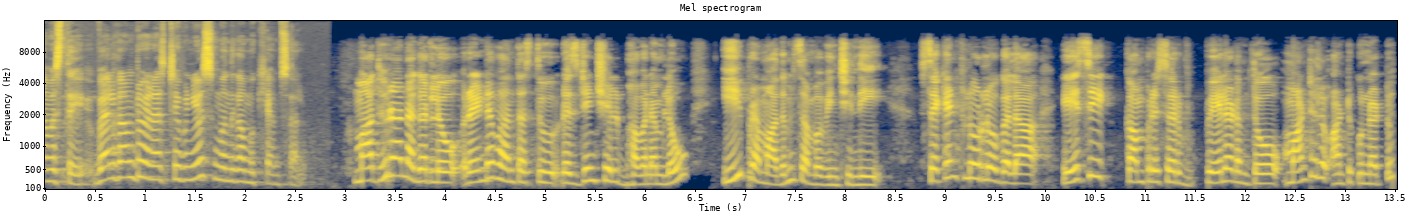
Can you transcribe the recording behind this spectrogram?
నమస్తే వెల్కమ్ టు ఎన్ఎస్టీవీ న్యూస్ ముందుగా ముఖ్యాంశాలు. మధురా నగర్లో రెండవ అంతస్తు రెసిడెన్షియల్ భవనంలో ఈ ప్రమాదం సంభవించింది. సెకండ్ ఫ్లోర్లో గల ఏసీ కంప్రెసర్ పేలడంతో మంటలు అంటుకున్నట్టు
